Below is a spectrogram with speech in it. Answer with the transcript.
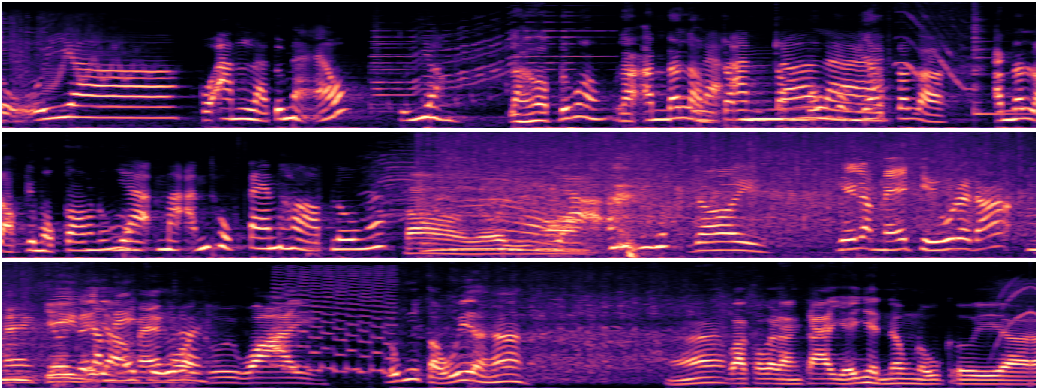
tuổi à, của anh là tuổi mão, tuổi dần. Là hợp đúng không? Là anh đó là, Là trong anh trong đó bốn là- con giáp đó là anh đã lọt vô một con đúng không? Dạ, mà ảnh thuộc tam hợp luôn á. Trời ơi vậy Dạ, rồi vậy là mẹ chịu rồi đó. Ừ, hàng chi gì nãy là giờ mẹ mẹ chịu ngồi rồi. cười hoài. Đúng tuổi rồi ha à, qua coi đàn trai dễ nhìn không? Nụ cười à,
